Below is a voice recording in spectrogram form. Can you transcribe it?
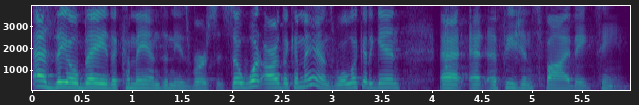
as they obey the commands in these verses. So, what are the commands? We'll look at again at, at Ephesians 5 18.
